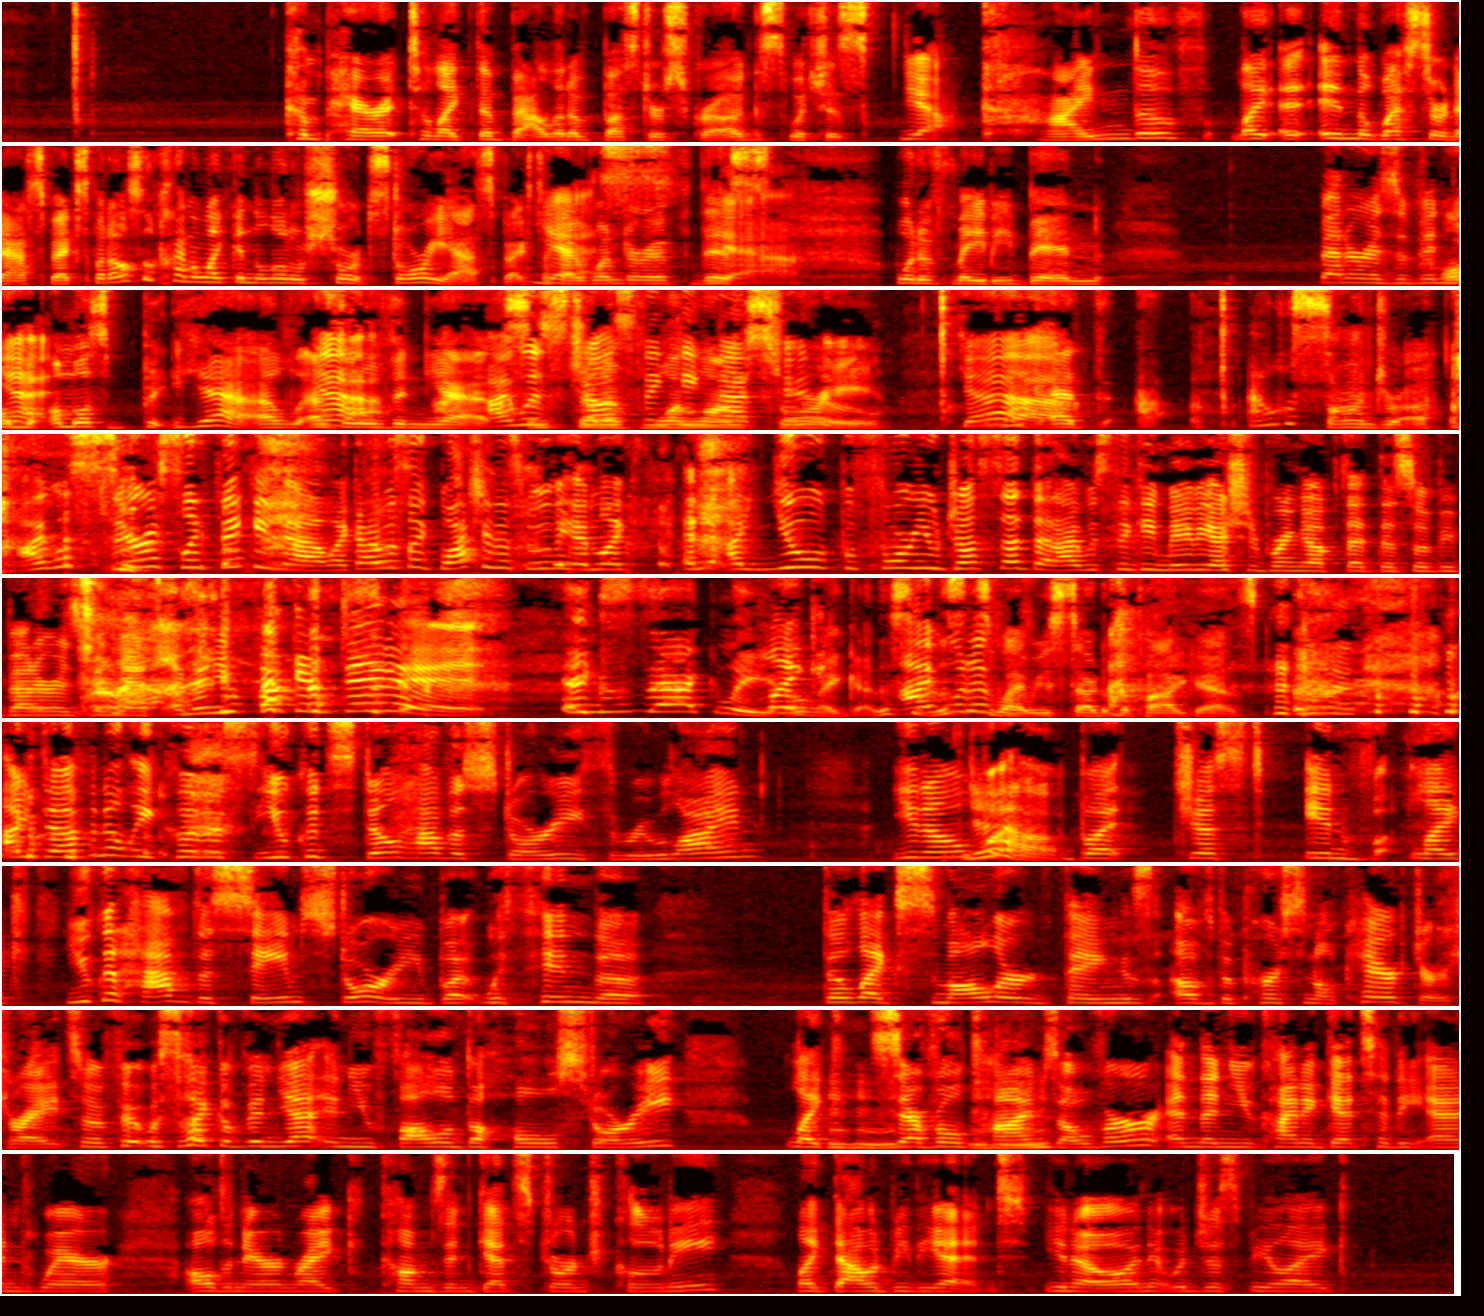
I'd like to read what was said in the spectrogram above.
compare it to like the ballad of buster scruggs which is yeah. kind of like in the western aspects but also kind of like in the little short story aspects like i wonder if this Yeah. would have maybe been Better as a vignette. almost yeah as Yeah. little vignettes I was instead just of one long story too. Yeah. Look at uh, alessandra I was seriously thinking that. Like, I was like watching this movie, and like, and I, you before you just said that, I was thinking maybe I should bring up that this would be better as vignettes, and then you fucking did it. exactly oh my god this, is- this is why we started the podcast I definitely could have. You could still have a story through line, you know. Yeah. But, but just in like you could have the same story, but within the the like smaller things of the personal characters, right? So if it was like a vignette and you followed the whole story like mm-hmm. several mm-hmm. times over, and then you kind of get to the end where Alden Ehrenreich comes and gets George Clooney, like that would be the end, you know, and it would just be like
